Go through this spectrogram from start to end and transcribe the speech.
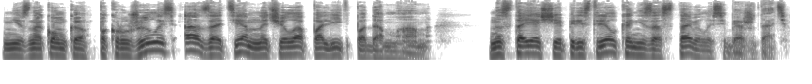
Незнакомка покружилась, а затем начала палить по домам. Настоящая перестрелка не заставила себя ждать.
